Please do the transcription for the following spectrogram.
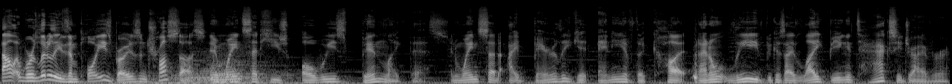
we're literally his employees, bro. He doesn't trust us. And Wayne said he's always been like this. And Wayne said, I barely get any of the cut, but I don't leave because I like being a taxi driver.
